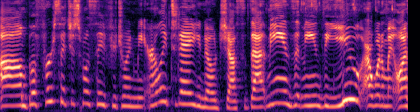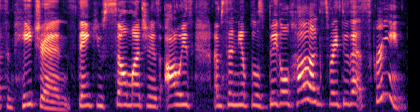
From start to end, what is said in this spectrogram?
Um, but first, I just want to say if you're joining me early today, you know just what that means. It means you are one of my awesome patrons. Thank you so much. And as always, I'm sending up those big old hugs right through that screen.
